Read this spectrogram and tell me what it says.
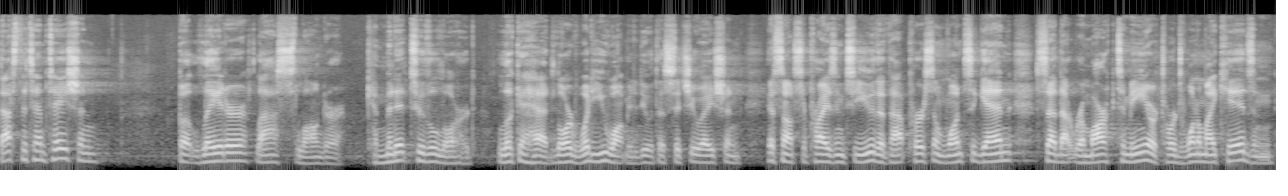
That's the temptation. But later lasts longer. Commit it to the Lord. Look ahead. Lord, what do you want me to do with this situation? It's not surprising to you that that person once again said that remark to me or towards one of my kids. And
